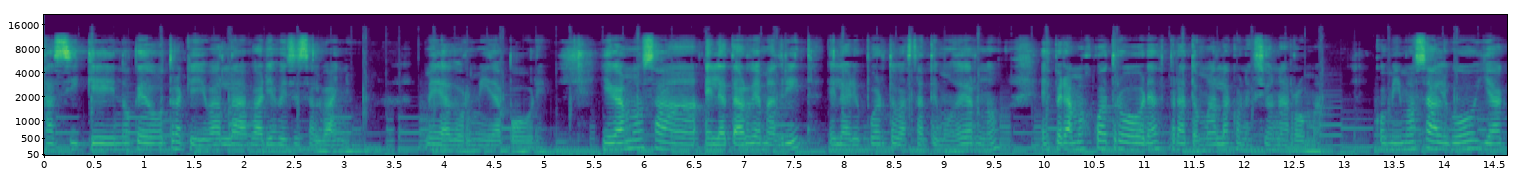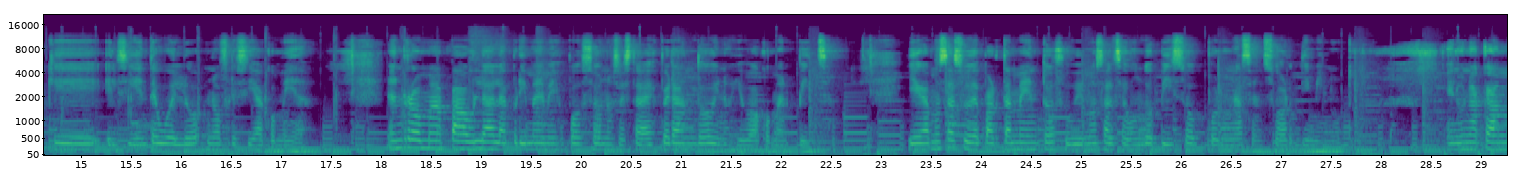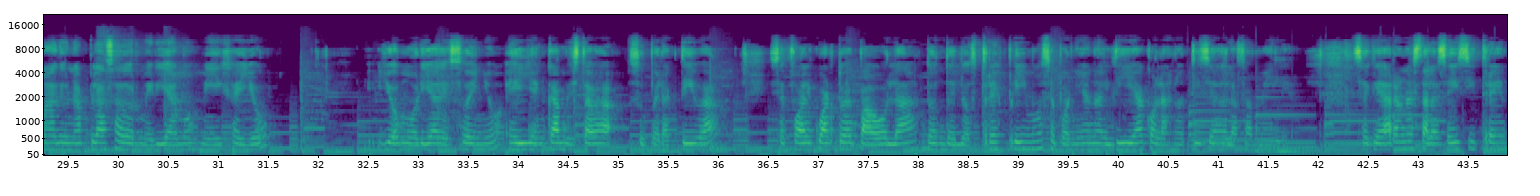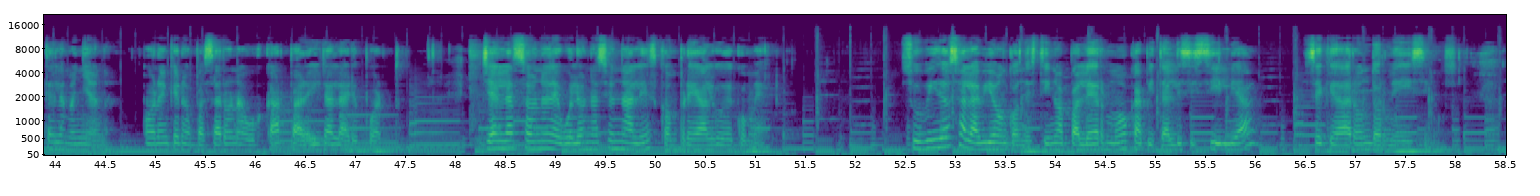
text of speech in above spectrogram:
Así que no quedó otra que llevarla varias veces al baño media dormida, pobre. Llegamos en la tarde a Madrid, el aeropuerto bastante moderno. Esperamos cuatro horas para tomar la conexión a Roma. Comimos algo ya que el siguiente vuelo no ofrecía comida. En Roma, Paula, la prima de mi esposo, nos estaba esperando y nos llevó a comer pizza. Llegamos a su departamento, subimos al segundo piso por un ascensor diminuto. En una cama de una plaza dormiríamos mi hija y yo, yo moría de sueño, ella en cambio estaba súper activa. Se fue al cuarto de Paola, donde los tres primos se ponían al día con las noticias de la familia. Se quedaron hasta las 6 y 30 de la mañana, hora en que nos pasaron a buscar para ir al aeropuerto. Ya en la zona de vuelos nacionales compré algo de comer. Subidos al avión con destino a Palermo, capital de Sicilia, se quedaron dormidísimos.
